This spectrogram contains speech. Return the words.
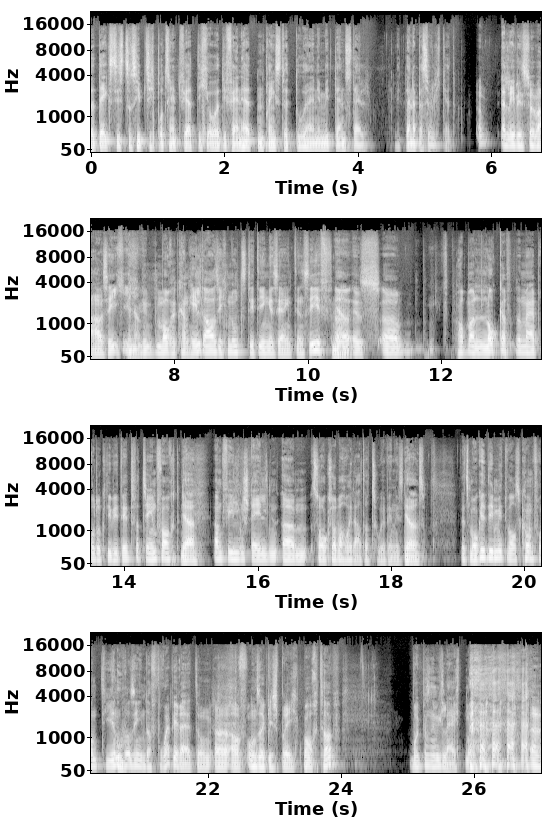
der Text ist zu 70 Prozent fertig, aber die Feinheiten bringst halt du eine mit deinem Style, mit deiner Persönlichkeit. Erlebe ich selber aus. Ich, genau. ich mache keinen Hehl draus, ich nutze die Dinge sehr intensiv. Ja. Es äh, hat mir locker meine Produktivität verzehnfacht ja. an vielen Stellen, ähm, sage es aber halt auch dazu, wenn es ja. nicht. Jetzt mag ich dich mit was konfrontieren, uh. was ich in der Vorbereitung äh, auf unser Gespräch gemacht habe. Wollte man es nämlich leicht machen. äh,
